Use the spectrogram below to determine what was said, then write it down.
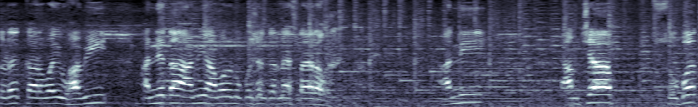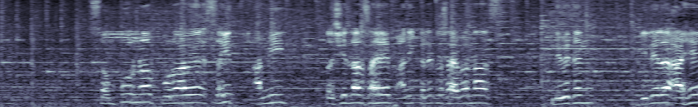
कडक कारवाई व्हावी. अन्यथा आम्ही आम्हाला उपोषण करण्यास तयार आहोत. आणि आमच्यासोबत संपूर्ण पुरावे सहित आम्ही तहसीलदार साहेब आणि कलेक्टर साहेबांना निवेदन दिलेलं आहे.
